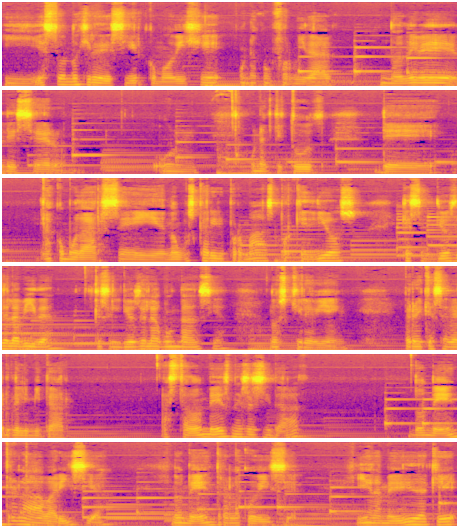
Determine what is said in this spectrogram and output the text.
Y esto no quiere decir, como dije, una conformidad. No debe de ser una actitud de acomodarse y de no buscar ir por más, porque Dios, que es el Dios de la vida, que es el Dios de la abundancia, nos quiere bien. Pero hay que saber delimitar hasta dónde es necesidad, dónde entra la avaricia donde entra la codicia. Y en la medida que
